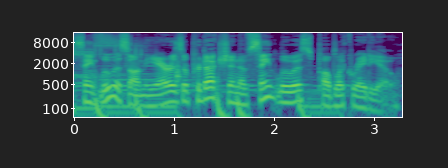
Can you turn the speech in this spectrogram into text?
St. Louis on the Air is a production of St. Louis Public Radio.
